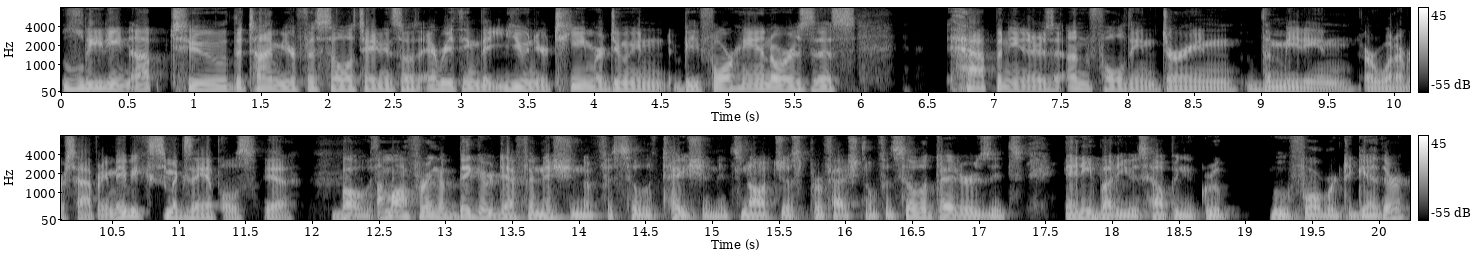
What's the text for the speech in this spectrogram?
leading up to the time you're facilitating? So is everything that you and your team are doing beforehand, or is this happening or is it unfolding during the meeting or whatever's happening? Maybe some examples. Yeah. Both. I'm offering a bigger definition of facilitation. It's not just professional facilitators, it's anybody who's helping a group move forward together.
